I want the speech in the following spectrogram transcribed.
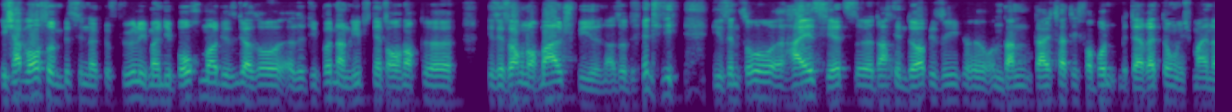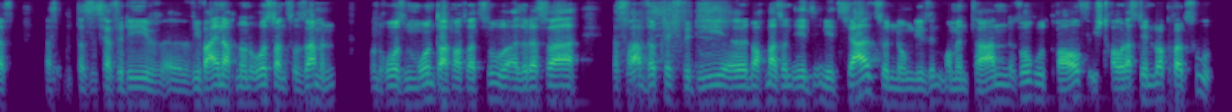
ich habe auch so ein bisschen das Gefühl, ich meine, die Bochumer, die sind ja so, also die würden am liebsten jetzt auch noch äh, die Saison nochmal spielen. Also die, die sind so heiß jetzt äh, nach dem Derby-Sieg äh, und dann gleichzeitig verbunden mit der Rettung. Ich meine, das, das, das ist ja für die äh, wie Weihnachten und Ostern zusammen. und Rosenmontag noch dazu. Also das war, das war wirklich für die äh, nochmal so eine Initialzündung. Die sind momentan so gut drauf. Ich traue das denen locker zu.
